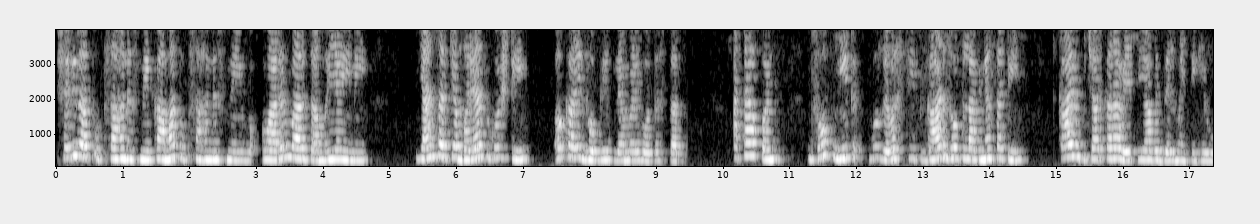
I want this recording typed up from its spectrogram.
शरीरात उत्साह नसणे कामात उत्साह नसणे वारंवार जांभया येणे यांसारख्या बऱ्याच गोष्टी अकाळी झोप घेतल्यामुळे होत असतात. आता आपण झोप नीट व व्यवस्थित गाढ झोप लागण्यासाठी काय उपचार करावेत याबद्दल माहिती घेऊ.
